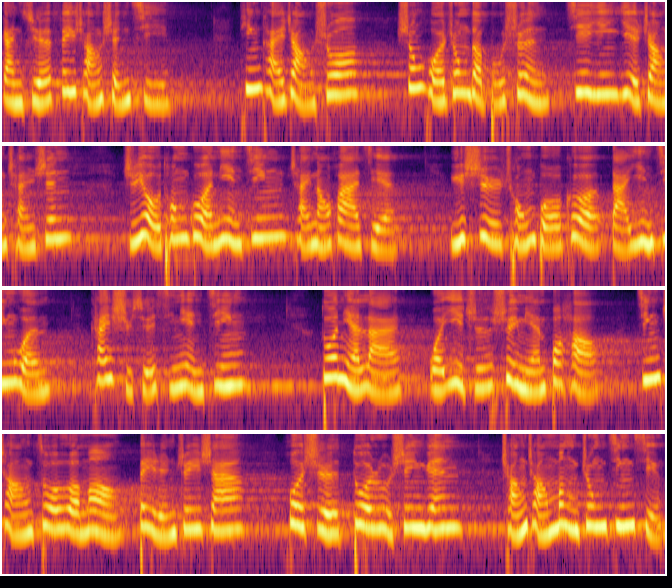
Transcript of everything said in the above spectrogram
感觉非常神奇。听台长说，生活中的不顺皆因业障缠身，只有通过念经才能化解。于是从博客打印经文，开始学习念经。多年来，我一直睡眠不好。经常做噩梦，被人追杀，或是堕入深渊，常常梦中惊醒。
